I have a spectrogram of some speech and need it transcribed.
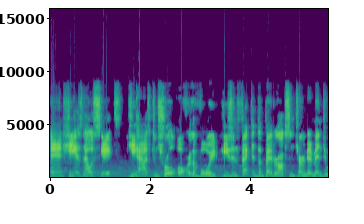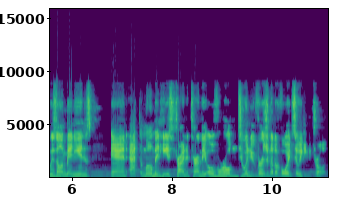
and he has now escaped. He has control over the Void. He's infected the Bedrocks and turned them into his own minions. And at the moment, he is trying to turn the overworld into a new version of the Void so he can control it.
